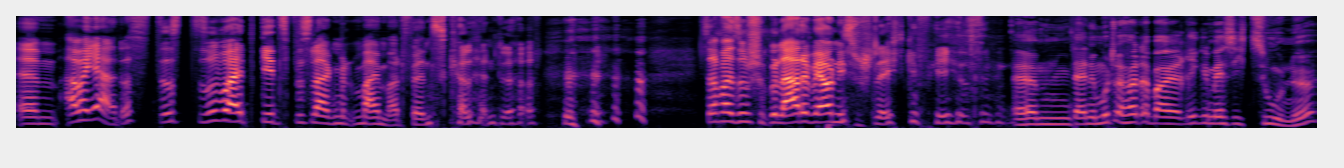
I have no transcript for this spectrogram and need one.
Ähm, aber ja, das, das, so weit geht es bislang mit meinem Adventskalender. ich sag mal so, Schokolade wäre auch nicht so schlecht gewesen. ähm, deine Mutter hört aber regelmäßig zu, ne?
